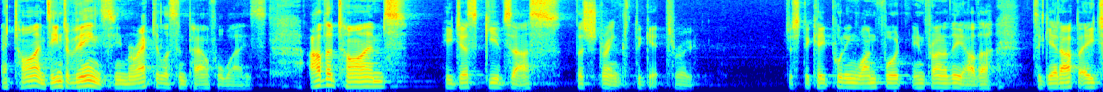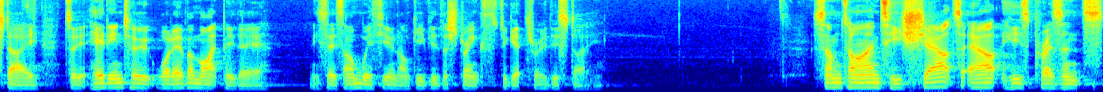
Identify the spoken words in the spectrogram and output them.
at times, intervenes in miraculous and powerful ways. Other times, He just gives us the strength to get through. Just to keep putting one foot in front of the other, to get up each day, to head into whatever might be there he says, I'm with you and I'll give you the strength to get through this day. Sometimes he shouts out his presence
